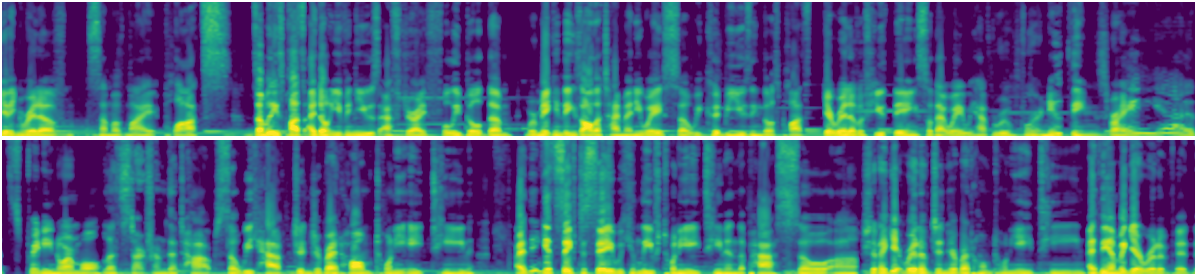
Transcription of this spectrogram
getting rid of some of my plots some of these plots I don't even use after I fully build them. We're making things all the time anyway, so we could be using those plots. Get rid of a few things so that way we have room for new things, right? Yeah, it's pretty normal. Let's start from the top. So we have Gingerbread Home 2018. I think it's safe to say we can leave 2018 in the past. So uh, should I get rid of Gingerbread Home 2018? I think I'm gonna get rid of it.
